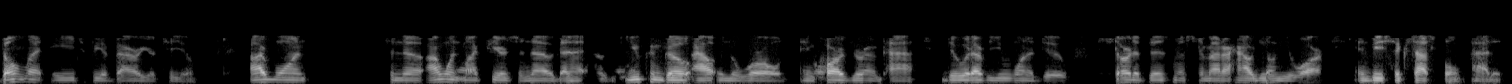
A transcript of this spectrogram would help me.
don't let age be a barrier to you. I want to know I want my peers to know that you can go out in the world and carve your own path do whatever you want to do, start a business no matter how young you are, and be successful at it.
